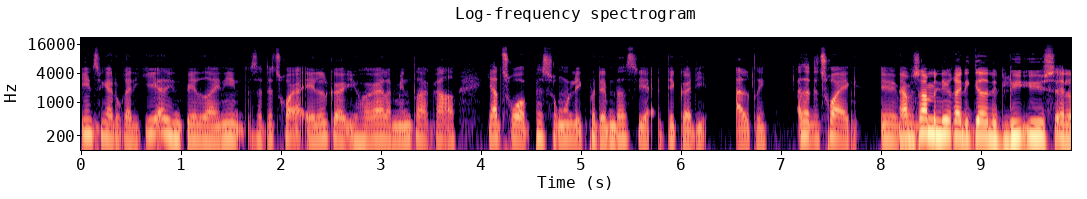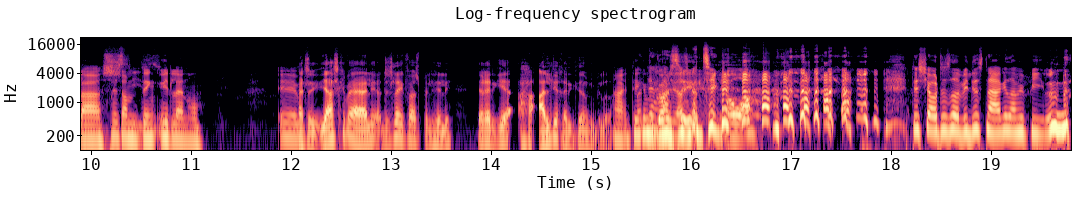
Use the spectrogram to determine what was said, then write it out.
en ting er, at du redigerer dine billeder ind i, en- altså det tror jeg, alle gør i højere eller mindre grad. Jeg tror personligt ikke på dem, der siger, at det gør de aldrig. Altså, det tror jeg ikke. Øhm, Ja, men så har man lige redigeret lidt lys, eller Præcis. something, et eller andet. øhm, Altså, jeg skal være ærlig, og det er slet ikke for at spille heldig. Jeg redigerer, har aldrig redigeret mine billeder. Nej, det og kan vi har godt jeg også se. godt tænkt over. det er sjovt, det sad vi lige snakket om i bilen.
